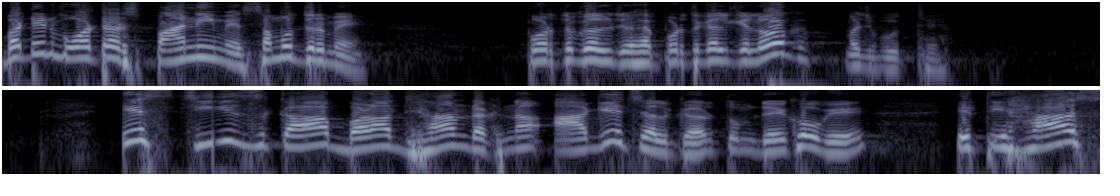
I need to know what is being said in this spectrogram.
बट इन वाटर्स पानी में, समुद्र में पुर्तगल जो है पुर्तगल के लोग मज़बूत थे। इस चीज़ का बड़ा ध्यान रखना आगे चलकर तुम देखोगे, इतिहास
